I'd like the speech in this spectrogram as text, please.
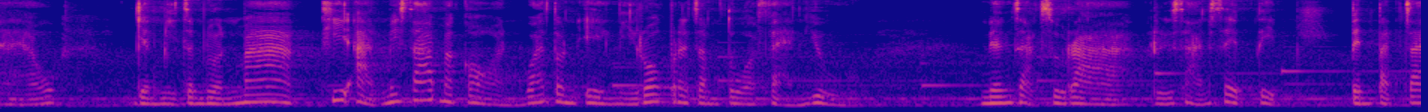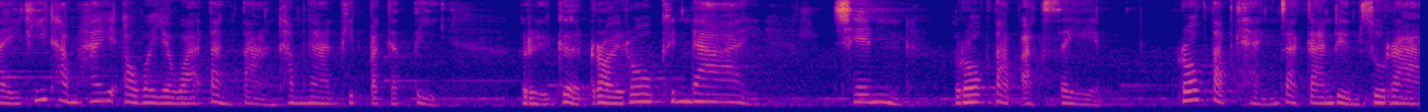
แล้ว ยังมีจำนวนมากที่อาจไม่ทราบมาก่อนว่าตนเองมีโรคประจำตัวแฝงอยู่ เนื่องจากสุราหรือสารเสพติด เป็นปัจจัยที่ทำให้อวัยวะต่างๆทำงานผิดปกติ หรือเกิดรอยโรคขึ้นได้ เช่น โรคตับอักเสบ โรคตับแข็งจากการดื่มสุรา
